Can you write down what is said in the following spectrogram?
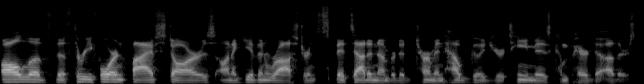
all of the three, four, and five stars on a given roster and spits out a number to determine how good your team is compared to others.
